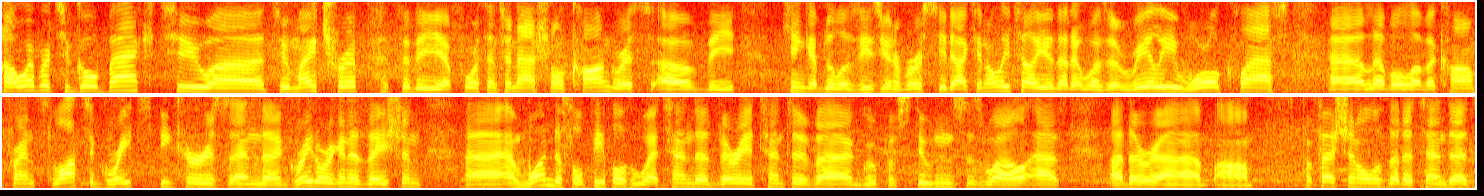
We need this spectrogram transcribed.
However, to go back to, uh, to my trip to the uh, Fourth International Congress of the King Abdulaziz University, I can only tell you that it was a really world-class uh, level of a conference. Lots of great speakers and uh, great organization uh, and wonderful people who attended. Very attentive uh, group of students as well as other um, professionals that attended.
